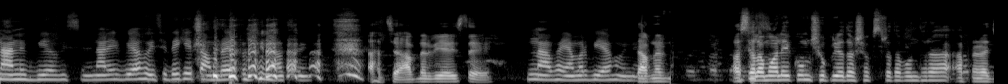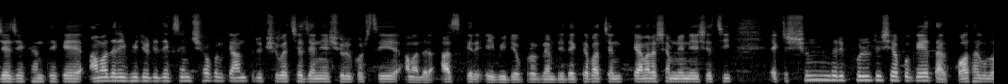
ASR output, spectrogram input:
নানির বিয়ে হয়েছে নানির বিয়ে হয়েছে দেখে তো আমরা এতদিন আছি। আচ্ছা আপনার বিয়ে হয়েছে না ভাই আমার বিয়ে হয়নি। তা আপনার আসসালামু আলাইকুম সুপ্রিয় দর্শক শ্রোতা বন্ধুরা আপনারা যে যেখান থেকে আমাদের এই ভিডিওটি দেখছেন সকলকে আন্তরিক শুভেচ্ছা জানিয়ে শুরু করছি। আমাদের আজকের এই ভিডিও প্রোগ্রামটি দেখতে পাচ্ছেন ক্যামেরার সামনে নিয়ে এসেছি একটা সুন্দরী ফুলটুসি আপুকে। তার কথাগুলো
